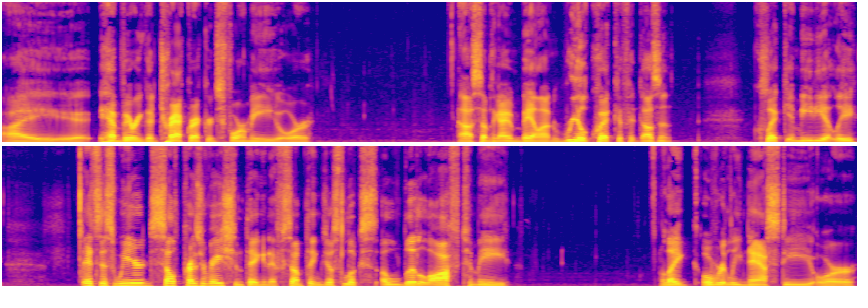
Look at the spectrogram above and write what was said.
I have very good track records for me or uh, something I can bail on real quick if it doesn't click immediately. It's this weird self preservation thing, and if something just looks a little off to me, like overly nasty or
